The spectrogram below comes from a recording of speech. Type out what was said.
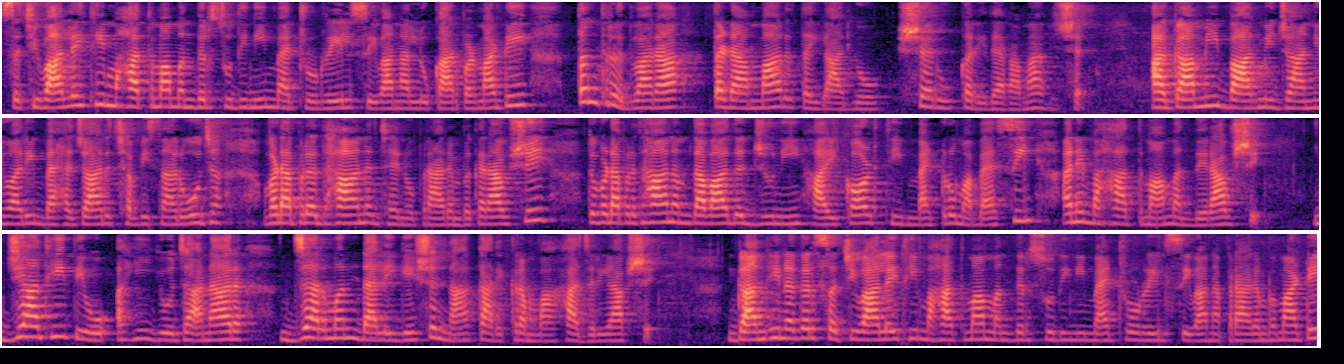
સચિવાલયથી મહાત્મા મંદિર સુધીની મેટ્રો રેલ સેવાના લોકાર્પણ માટે તંત્ર દ્વારા તડામાર તૈયારીઓ શરૂ કરી દેવામાં આવી છે. આગામી બારમી જાન્યુઆરી બે હજાર છવ્વીસના રોજ વડાપ્રધાન જેનો પ્રારંભ કરાવશે. તો વડાપ્રધાન અમદાવાદ જૂની હાઈકોર્ટથી મેટ્રોમાં બેસી અને મહાત્મા મંદિર આવશે. જ્યાંથી તેઓ અહીં યોજાનાર જર્મન ડેલિગેશનના કાર્યક્રમમાં હાજરી આપશે. ગાંધીનગર સચિવાલયથી મહાત્મા મંદિર સુધીની મેટ્રો રેલ સેવાના પ્રારંભ માટે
